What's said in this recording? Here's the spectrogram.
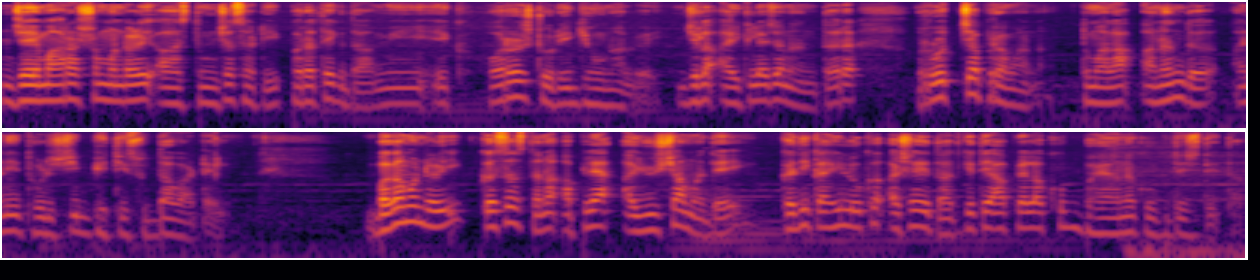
जय महाराष्ट्र मंडळी आज तुमच्यासाठी परत एकदा मी एक हॉरर स्टोरी घेऊन आलो आहे जिला ऐकल्याच्या नंतर रोजच्या प्रमाणात तुम्हाला आनंद आणि थोडीशी भीतीसुद्धा वाटेल. बघा मंडळी कसं असतं ना आपल्या आयुष्यामध्ये कधी काही लोक असे येतात की ते आपल्याला खूप भयानक उपदेश देतात.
